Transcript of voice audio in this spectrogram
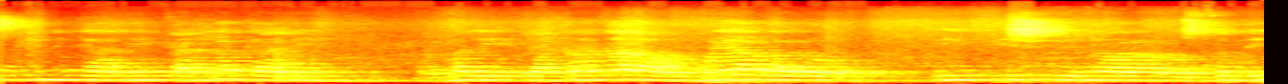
స్కిన్ కానీ కళ్ళకు కానీ మరి రకరకాల ఉపయోగాలు ఈ ఫిష్ తినడం వస్తుంది.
